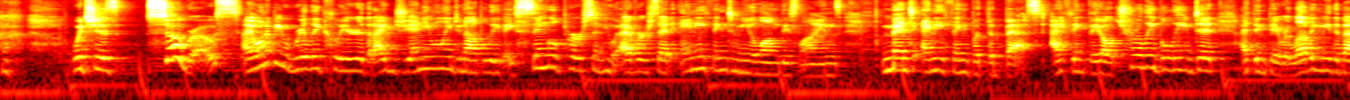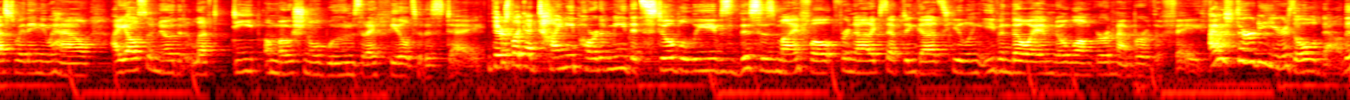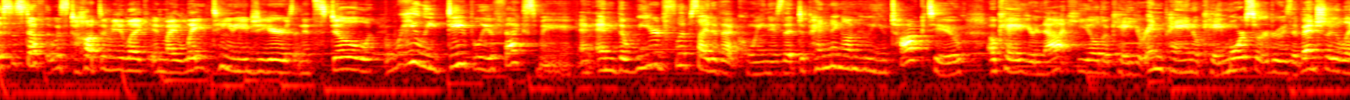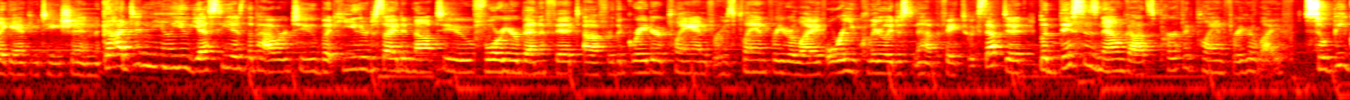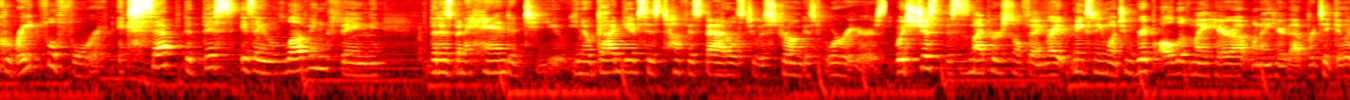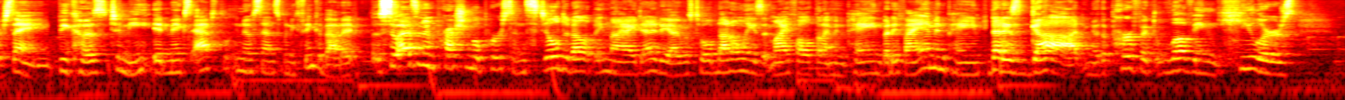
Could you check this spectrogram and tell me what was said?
which is so gross. I wanna be really clear that I genuinely do not believe a single person who ever said anything to me along these lines meant anything but the best. I think they all truly believed it. I think they were loving me the best way they knew how. I also know that it left deep emotional wounds that I feel to this day. There's like a tiny part of me that still believes this is my fault for not accepting God's healing even though I am no longer a member of the faith. I'm 30 years old now. This is stuff that was taught to me like in my late teenage years and it still really deeply affects me. And, and the weird flip side of that coin is that depending on who you talk to, okay, you're not healed, okay, you're in pain, okay, more surgeries, eventually leg amputation. God didn't heal you. Yes, he has the power to, but he either decided not to for your benefit, uh, for the greater plan, for his plan for your life, or you clearly just didn't have the faith to accept it. But this is now God's perfect plan for your life. So be grateful for it. Accept that this is a loving thing that has been handed to you. You know, God gives his toughest battles to his strongest warriors, which just, this is my personal thing, right? makes me want to rip all of my hair out when I hear that particular saying, because to me, it makes absolutely no sense when you think about it. So as an impressionable person still developing my identity, I was told not only is it my fault that I'm in pain, but if I am in pain, that is God, you know, the perfect, loving healer's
